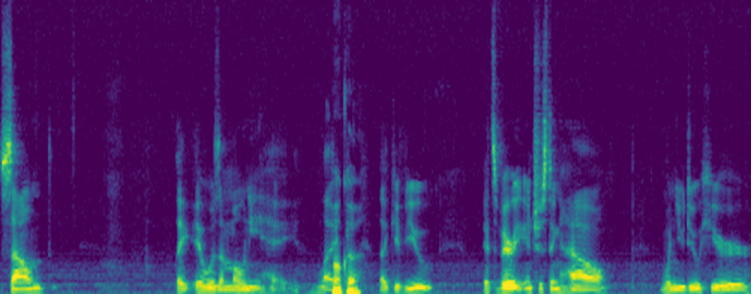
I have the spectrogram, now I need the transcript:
sound like it was a moany hey like Okay. like if you it's very interesting how when you do hear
